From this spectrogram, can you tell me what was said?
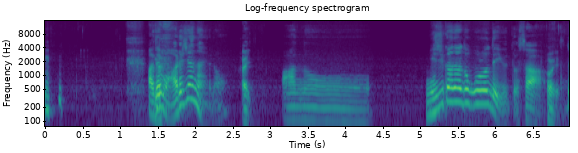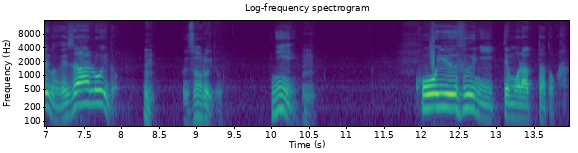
うん、あでもあれじゃないの、はい、あのー身近なところで言うとさ、はい、例えばウェザーロイド、うん、ウェザーロイド？に、うん、こういうふうに言ってもらったとか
